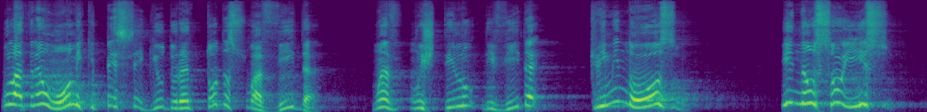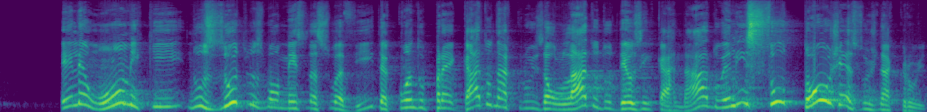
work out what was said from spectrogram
O ladrão é um homem que perseguiu durante toda a sua vida uma, um estilo de vida criminoso. E não só isso. Ele é um homem que, nos últimos momentos da sua vida, quando pregado na cruz ao lado do Deus encarnado, ele insultou Jesus na cruz.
